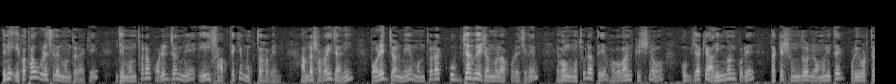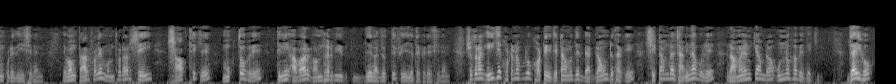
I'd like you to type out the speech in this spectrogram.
তিনি একথাও বলেছিলেন মন্থরাকে যে মন্থরা পরের জন্মে এই সাপ থেকে মুক্ত হবেন। আমরা সবাই জানি, পরের জন্মে মন্থরা কুবজা হয়ে জন্মলাভ করেছিলেন এবং মথুরাতে ভগবান কৃষ্ণ কুবজাকে আলিঙ্গন করে তাকে সুন্দর রমণীতে পরিবর্তন করে দিয়েছিলেন এবং তার ফলে মন্থরার সেই সাপ থেকে মুক্ত হয়ে তিনি আবার গন্ধর্বীদের রাজত্বে ফিরে যেতে পেরেছিলেন। সুতরাং এই যে ঘটনাগুলো ঘটে, যেটা আমাদের ব্যাকগ্রাউন্ডে থাকে, সেটা আমরা জানি না বলে রামায়ণকে আমরা অন্যভাবে দেখি। যাই হোক,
